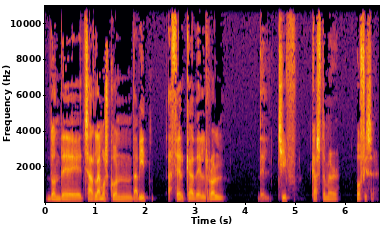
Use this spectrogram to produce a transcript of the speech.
donde charlamos con David acerca del rol del Chief Customer Officer.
